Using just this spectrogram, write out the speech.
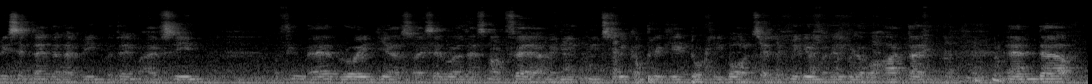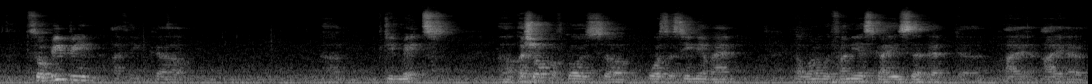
recent time that I've been with him, I've seen a few hair in here. So I said, well, that's not fair. I mean, he needs to be completely and totally bald. So let me give him a little bit of a hard time. And uh, so we've been, I think, uh, uh, teammates. Uh, Ashok, of course, uh, was the senior man, uh, one of the funniest guys that I, I have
